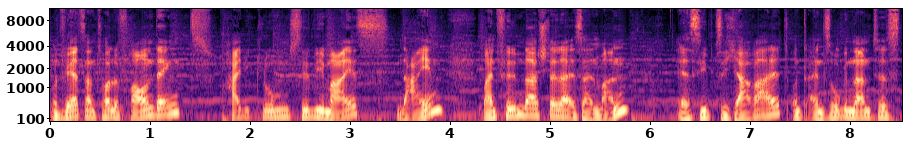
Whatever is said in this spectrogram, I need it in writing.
Und wer jetzt an tolle Frauen denkt, Heidi Klum, Sylvie Mais, nein, mein Filmdarsteller ist ein Mann. Er ist 70 Jahre alt und ein sogenanntes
